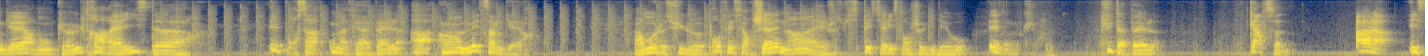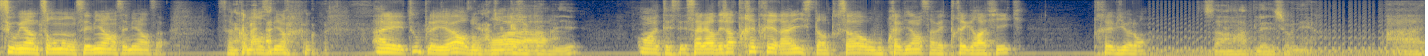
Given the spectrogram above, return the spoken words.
de guerre, donc euh, ultra réaliste. euh, et pour ça, on a fait appel à un médecin de guerre. Alors moi, je suis le professeur Chen, hein, et je suis spécialiste en jeux vidéo. Et donc, tu t'appelles Carlson. Ah là, il se souvient de son nom, c'est bien, c'est bien ça. Ça commence bien. Allez, two players, donc on pas va, oublié. on va tester. Ça a l'air déjà très très réaliste, hein, tout ça, on vous prévient, ça va être très graphique, très violent. Ça va me rappeler des souvenirs. Ah, ouais,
